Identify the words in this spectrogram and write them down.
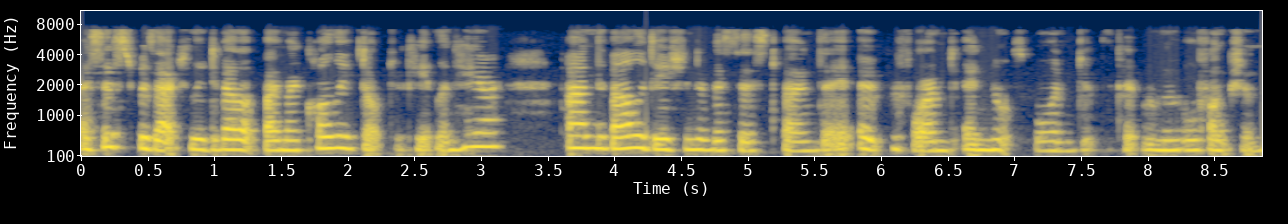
ASySD was actually developed by my colleague Dr. Kaitlyn Hair, and the validation of ASySD found that it outperformed EndNote's own duplicate removal function.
